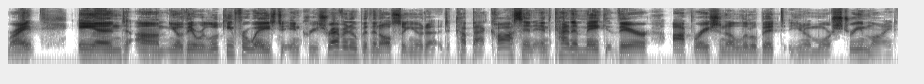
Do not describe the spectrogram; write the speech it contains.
right? And, um, you know, they were looking for ways to increase revenue, but then also, you know, to, to cut back costs and, and kind of make their operation a little bit, you know, more streamlined.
